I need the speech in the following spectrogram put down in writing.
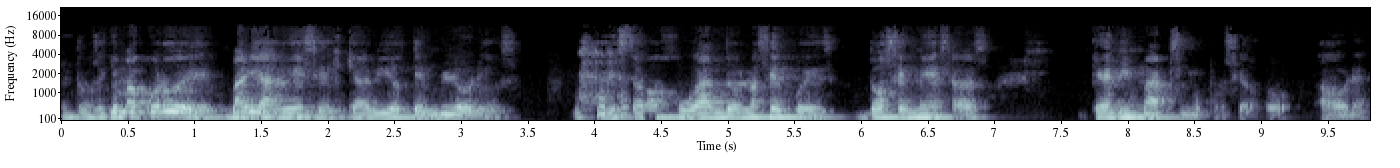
Entonces yo me acuerdo de varias veces que ha habido temblores. Yo estaba jugando, no sé, pues 12 mesas, que es mi máximo, por cierto, ahora.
